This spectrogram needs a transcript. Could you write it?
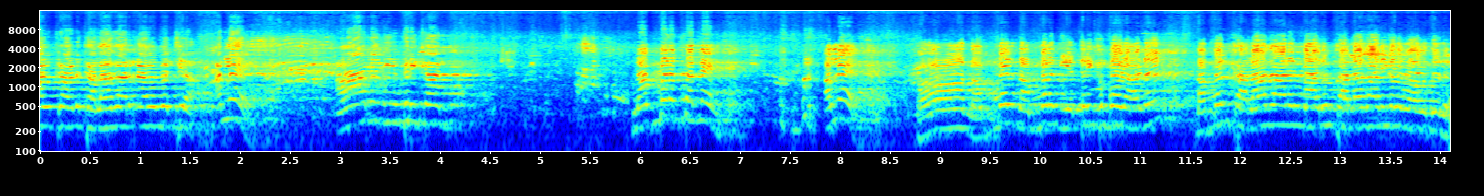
ആൾക്കാണ് കലാകാരനാകാൻ പറ്റുക അല്ലേ? ആരെ നിയന്ത്രിക്കാൻ? നമ്മളെ തന്നെ അല്ലേ? ആ നമ്മൾ നമ്മളെ നിയന്ത്രിക്കുമ്പോഴാണ് നമ്മൾ കലാകാരന്മാരും കലാകാരികളും ആവുന്നത്.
